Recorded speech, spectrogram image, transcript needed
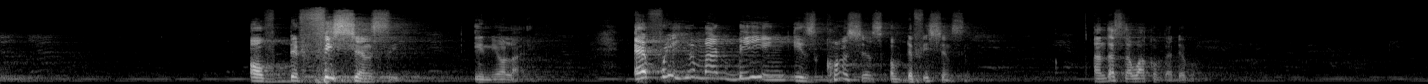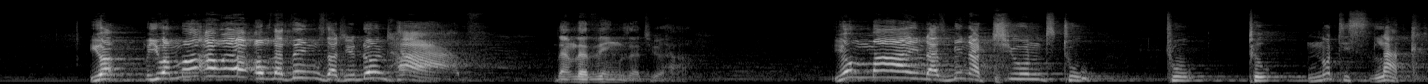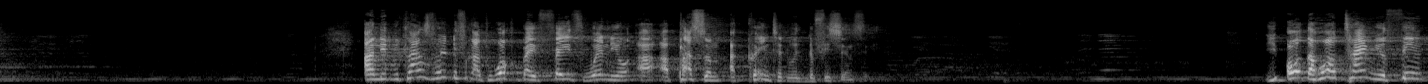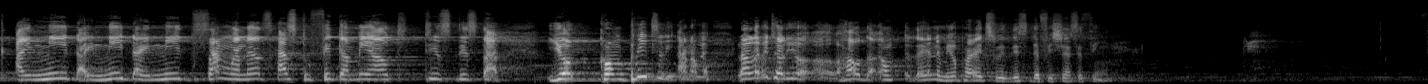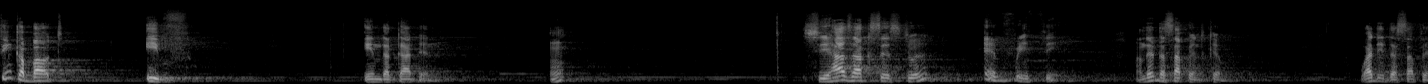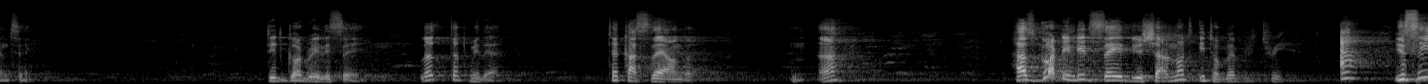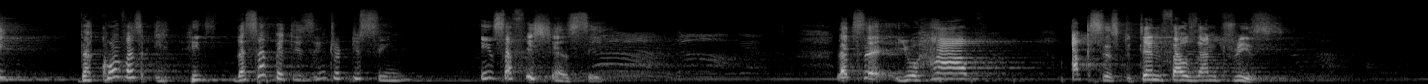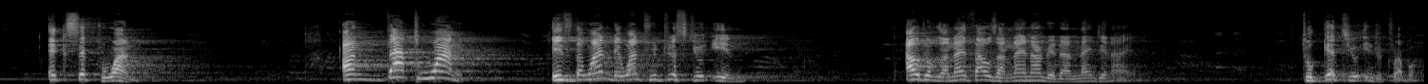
of deficiency in your life. Every human being is conscious of deficiency. And that's the work of the devil. You are, you are more aware of the things that you don't have than the things that you have. Your mind has been attuned to, to, to notice lack. And it becomes very difficult to walk by faith when you are a person acquainted with deficiency. You, All the whole time you think, I need, I need, I need, someone else has to figure me out, this, this, that. You're completely unaware. Now, let me tell you uh, how the, um, the enemy operates with this deficiency thing. Think about Eve in the garden. Hmm? She has access to everything. And then the serpent came. What did the serpent say? Did God really say? Let's take me there. Take us there. On the, huh? Has God indeed said, You shall not eat of every tree? Ah, you see, the converse, he- the serpent is introducing insufficiency. Let's say you have access to 10,000 trees, except one. And that one is the one they want to interest you in out of the 9,999 to get you into trouble.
